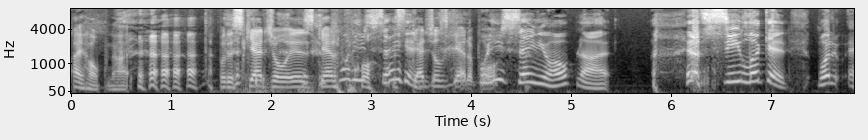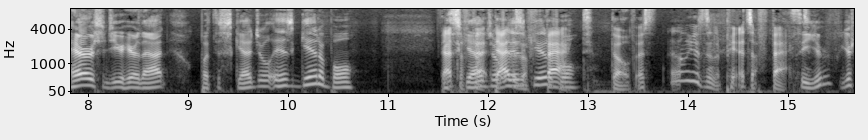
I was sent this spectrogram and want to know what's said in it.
I hope not, but the schedule is gettable. What are you saying? The schedule's gettable. What are you saying? You hope not. See, look at what Harrison. Do you hear that? But the schedule is gettable. That's a fact. That is is a gettable. fact, though. That's I don't think it's an opinion. That's a fact. See, you're you're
